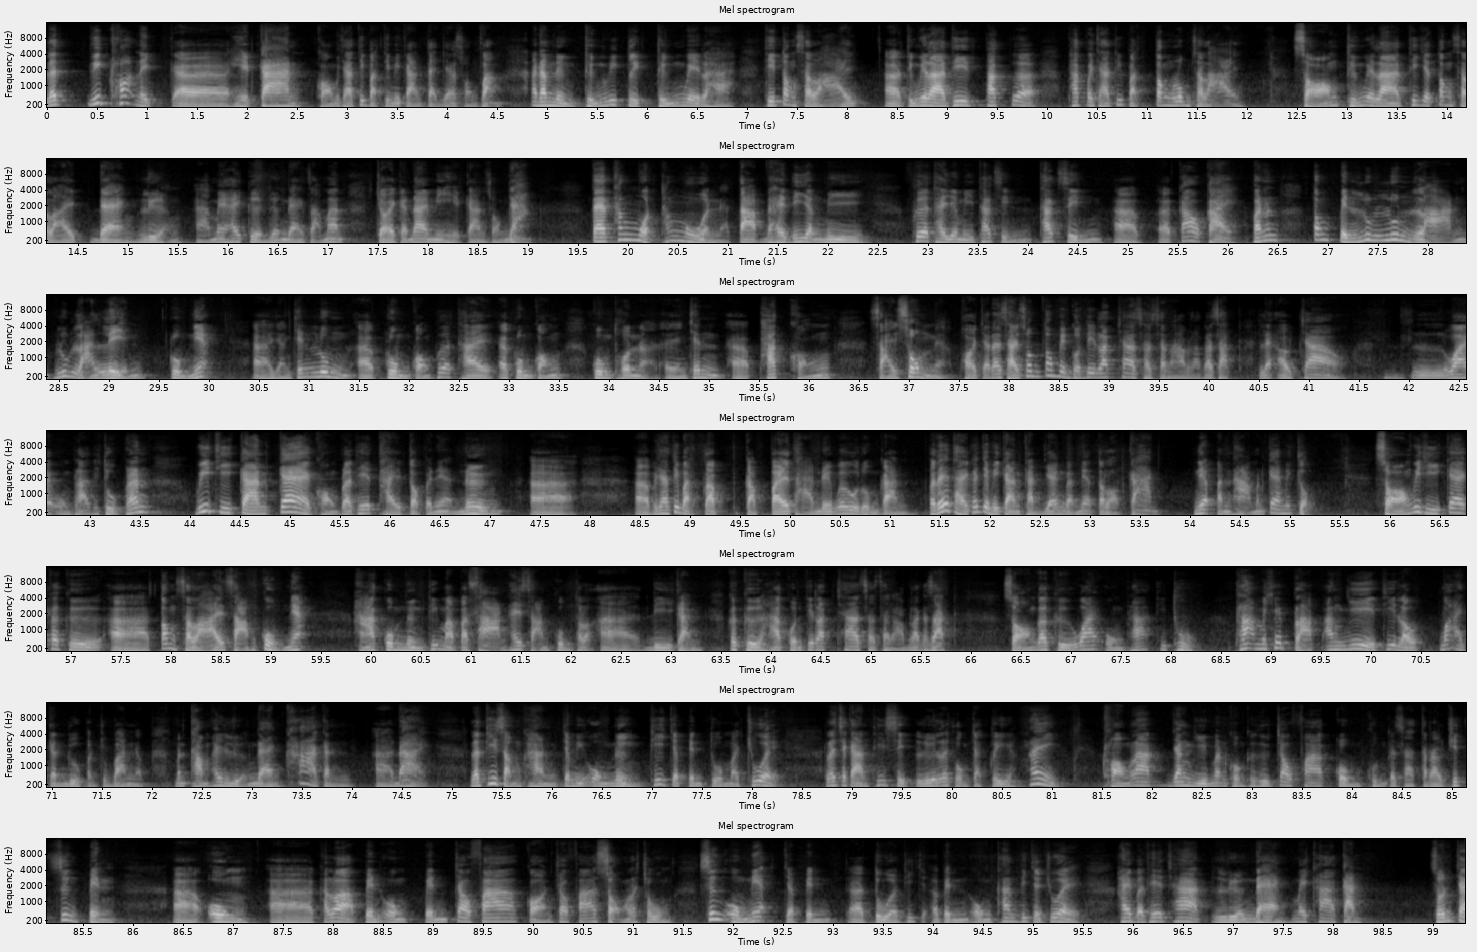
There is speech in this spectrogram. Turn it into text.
และวิเคราะห์ในเเหตุการณ์ของประชาธิปัตย์ที่มีการแตกแยกสองฝั่ง อันดับหนึ่งถึงวิกฤตถึงเวลาที่ต้องสลายถึงเวลาที่พักเพื่อพักประชาธิปัตย์ต้องล่มสลาย 2. ถึงเวลาที่จะต้องสลายแดงเหลืองอไม่ให้เกิดเหลืองแดงสามารถจอยกันได้มีเหตุการณ์ 2 อย่าง แต่ทั้งหมดทั้งมวลเนี่ยตราบใดที่ยังมีเพื่อไทยยังมีทักษิณทักษิณก้าวไก่ เพราะนั้นต้องเป็นรุ่นรุ่นหลาน รุ่นหลานเหลนกลุ่มเนี้ยออย่างเช่นรุ่นกลุ่มของเพื่อไทยกลุ่มของกรุงทนออย่างเช่นพักของสายส้มเนี่ยพอจะได้สายส้มต้องเป็นคนที่รักชาติศาสนาพระมหากษัตริย์ และเอาเจ้า ไหว้องค์พระที่ถูกเพราะฉะนั้นวิธีการแก้ของประเทศไทยต่อไปเนี่ยหนึ่งประชาธิปัตย์กลับกลับไปฐานเดิมก็คืออุดมการประเทศไทยก็จะมีการขัดแย้งแบบนี้ตลอดการเนี่ยปัญหามันแก้ไม่จบ 2 วิธีแก้ก็คืออต้องสลาย 3 กลุ่มเนี่ยหากลุ่มหนึ่งที่มาประสานให้ 3 กลุ่มทะเลาะดีกัน ก็คือหาคนที่รักชาติศาสนาพระกษัตริย์สองก็คือไหว้องค์พระที่ถูก พระไม่ใช่ปราบอังยี่ที่เราไหว้กันอยู่ปัจจุบันนะมันทำให้เหลืองแดงฆ่ากันได้ และที่สำคัญจะมีองค์หนึ่งที่จะเป็นตัวมาช่วยรัชกาลที่ 10 หรือราชวงศ์จักรีให้ครองราชยั่งยืนมั่นคงก็คือเจ้าฟ้ากรมขุนกษัตริย์ตราชิต ซึ่งเป็นอองค์เขาว่าเป็นองค์เป็นเจ้าฟ้าก่อนเจ้าฟ้าสองราชวงศ์ซึ่งองค์เนี้ยจะเป็นตัวที่จะเป็นองค์ท่านที่จะช่วยให้ประเทศชาติเหลืองแดงไม่ฆ่ากัน สนใจ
